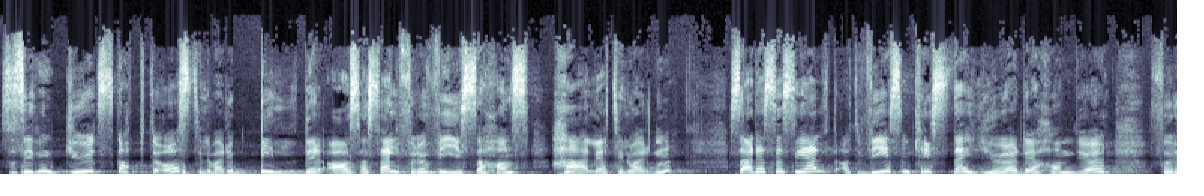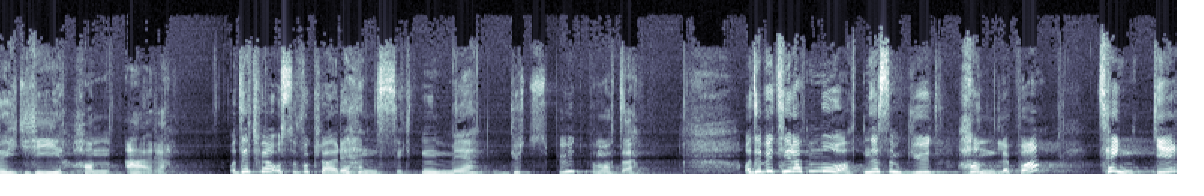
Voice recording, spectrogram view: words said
Så siden Gud skapte oss til å være bilder av seg selv for å vise Hans herlighet til verden, så er det essensielt at vi som kristne gjør det Han gjør, for å gi Han ære. Og Det tror jeg også forklarer hensikten med Guds bud. på en måte. Og Det betyr at måtene som Gud handler på, tenker,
